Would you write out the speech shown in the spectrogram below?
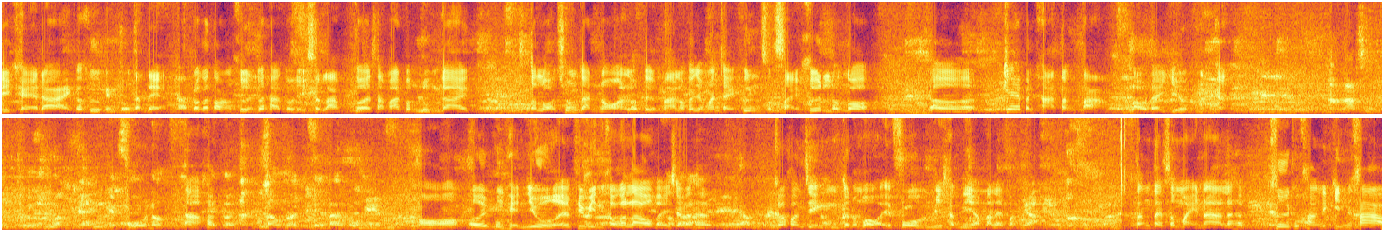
Day Care ได้ก็คือเป็นตัวกันแดดครับแล้วก็ตอนกลางคืนก็ทาตัว Day Serum ก็สามารถบำรุงได้ตลอดช่วงการนอน เราตื่นมาเราก็จะมั่นใจขึ้นสดใสขึ้น แล้วก็แก้ปัญหาต่างๆ เราได้เยอะเหมือนกัน อ่าล่าสุดไปเจอรวมแกง F4 เนาะอ่าครับ เอออะเล่าหน่อยเป็นไงบ้างโมเมนต์อ๋อ เอ้ยผมเห็นอยู่เอ้ยพี่วินเขาก็เล่าไปใช่ไหมครับ แล้วก็ความจริงก็ต้องบอกว่า F4 มันมีธรรมเนียมอะไรบางอย่าง ตั้งแต่สมัยนานแล้วครับ คือทุกครั้งที่กินข้าว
